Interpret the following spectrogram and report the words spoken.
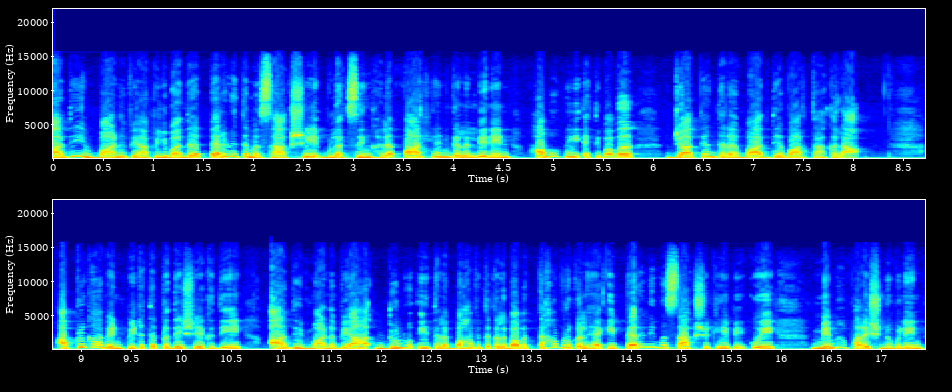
ආදී මානවයා පිළිබඳ පැරණිතම සාක්ෂි බුලත් සිංහල පාහියන්ගල ලෙනෙන් හමු වී ඇති බව ජාත්‍යන්තර මාධ්‍ය වාර්තා කළා. අප්‍රිකාවෙන් පිටත ප්‍රදේශයකදී ආදි මානවයා දුනු ඊතල භාවිත කළ බව තහවුරු කළ හැකි පැරණිම සාක්ෂි කිහිපයකුයි මෙම පරීක්ෂණවලින්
